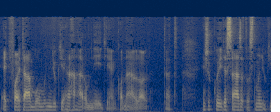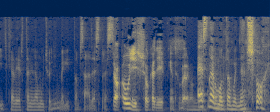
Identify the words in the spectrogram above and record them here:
egyfajtából mondjuk ilyen három-négy ilyen kanállal. Tehát és akkor így a százat azt mondjuk így kell érteni, nem úgy, hogy így megittam száz eszpresszót. Ja, úgy is sok egyébként, ha Ezt nem mondtam, hogy nem sok.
